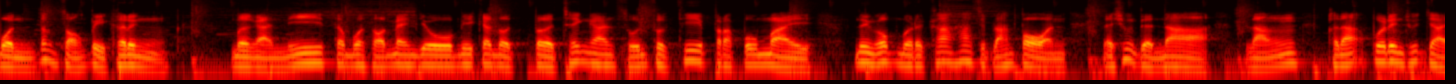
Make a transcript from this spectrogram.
บนตั้ง 2 ปีครึ่ง เมื่องานนี้สโมสรแมนยูมีกำหนดเปิดใช้งานศูนย์ฝึกที่ปรับปรุงใหม่ด้วยงบมูลค่า 50 ล้านปอนด์ในช่วงเดือนหน้า หลังคณะผู้เล่นชุดใหญ่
